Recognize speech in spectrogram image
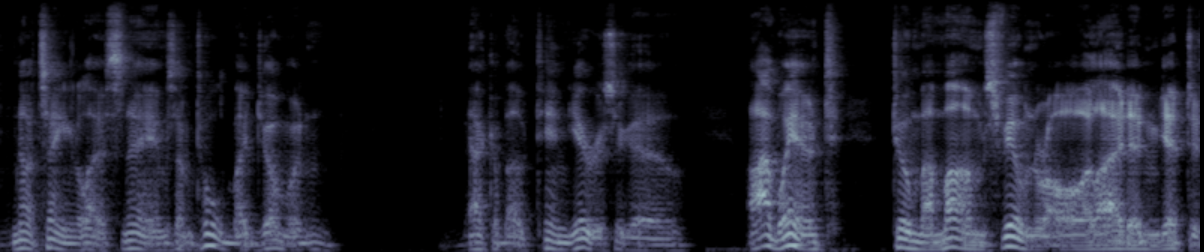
I'm not saying last names. I'm told by Joan back about 10 years ago. I went to my mom's funeral. I didn't get to,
